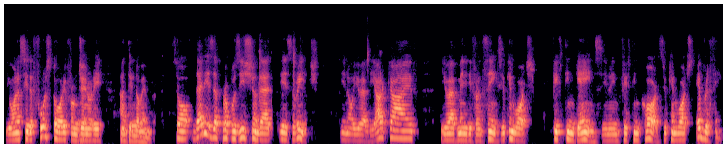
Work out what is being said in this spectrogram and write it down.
You want to see the full story from January until November. So that is a proposition that is rich. You know, you have the archive, you have many different things. You can watch 15 games, you know, in 15 courts. You can watch everything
